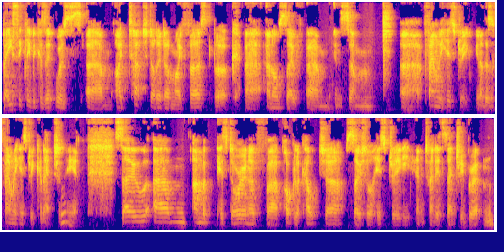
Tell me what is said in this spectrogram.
basically because it was um, I touched on it on my first book, uh, and also um, in some uh, family history. You know, there's a family history connection mm. here. So um, I'm a historian of uh, popular culture, social history in 20th century Britain,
